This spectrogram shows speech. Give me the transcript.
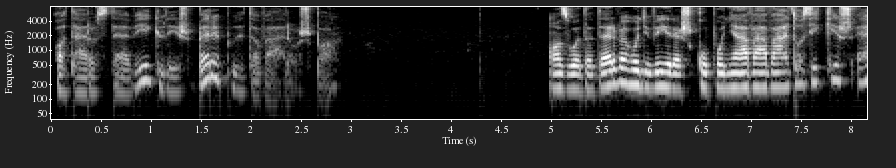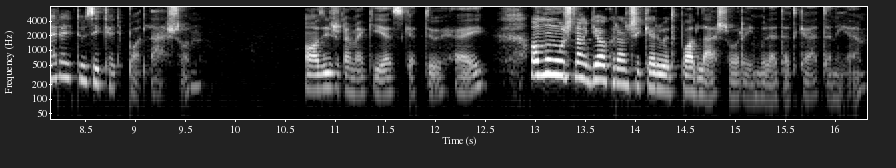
Határozta el végül, és berepült a városba. Az volt a terve, hogy véres koponyává változik, és elrejtőzik egy padláson. Az is remek ijeszgető hely. A mumusnak gyakran sikerült padláson rémületet keltenie.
